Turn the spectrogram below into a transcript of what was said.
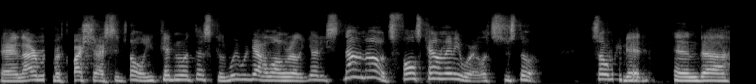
And I remember a question. I said, Joel, are you kidding with this? Because we, we got along really good. He said, No, no, it's false count anywhere. Let's just do it. So we did. And uh,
